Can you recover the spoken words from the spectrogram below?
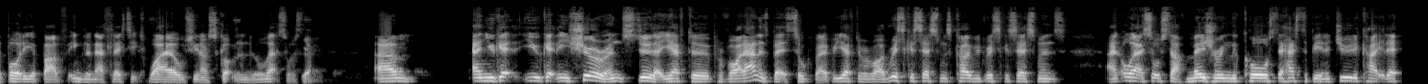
the body above England Athletics, Wales, you know, Scotland, and all that sort of stuff. Um, and you get you get the insurance to do that. You have to provide Alan's better talked about, it, but you have to provide risk assessments, COVID risk assessments, and all that sort of stuff. Measuring the course, there has to be an adjudicator there.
